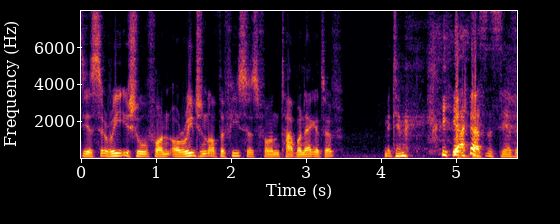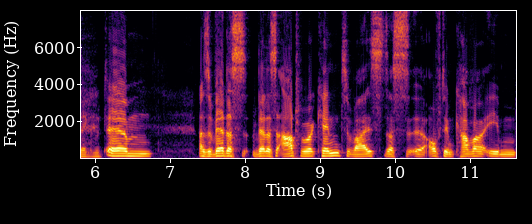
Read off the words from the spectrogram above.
das Reissue von Origin of the Thesis von Typo Negative. Mit dem. ja, das ist sehr, sehr gut. Ähm, also wer das, wer das Artwork kennt, weiß, dass äh, auf dem Cover eben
